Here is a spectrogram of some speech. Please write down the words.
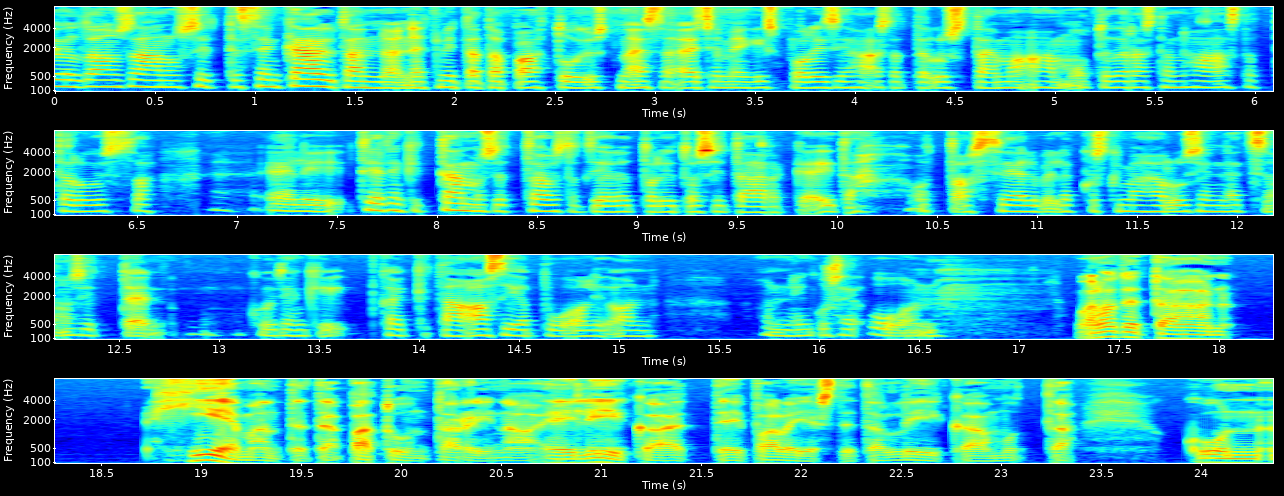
joilta on saanut sitten sen käytännön, että mitä tapahtuu just näissä esimerkiksi poliisihaastatteluissa tai maahanmuuttoviraston haastatteluissa. Eli tietenkin tämmöiset taustatiedot oli tosi tärkeitä ottaa selville, koska mä halusin, että se on sitten kuitenkin kaikki tämä asiapuoli on, on niin kuin se on. Valotetaan hieman tätä Patun tarinaa, ei liikaa, ettei paljasteta liikaa, mutta kun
